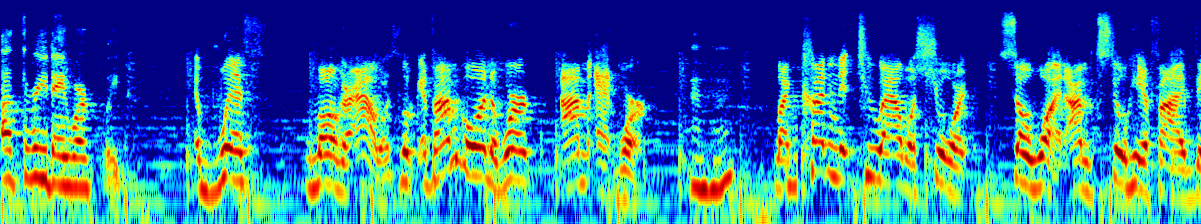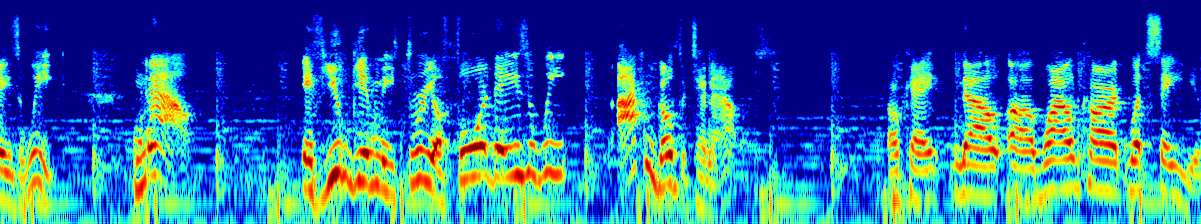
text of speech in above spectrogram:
a three day work week. with longer hours. Look, if I'm going to work, I'm at work. hmm Like cutting it two hours short, so what? I'm still here five days a week. Now, if you give me three or four days a week, I can go for 10 hours. Okay, now, uh, wild card, what say you?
